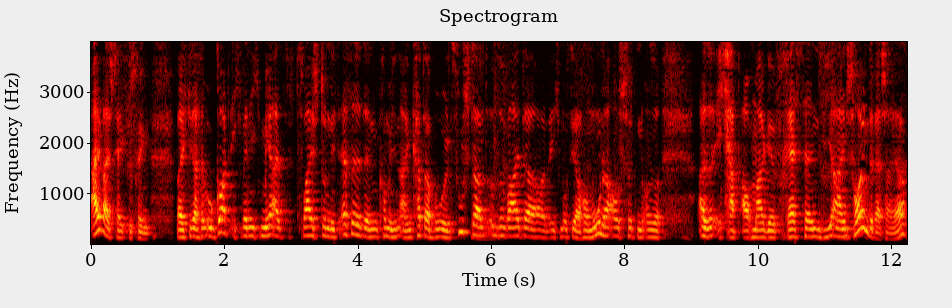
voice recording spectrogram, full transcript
Eiweißshake zu trinken. Weil ich gedacht habe, oh Gott, ich, wenn ich mehr als zwei Stunden nichts esse, dann komme ich in einen katabolen Zustand und so weiter und ich muss ja Hormone ausschütten und so. Also ich habe auch mal gefressen wie ein Scheunendrescher, ja.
